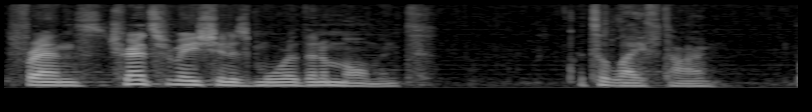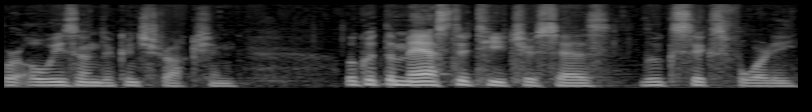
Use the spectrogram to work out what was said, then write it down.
friends, transformation is more than a moment. It's a lifetime. We're always under construction. Look what the master teacher says, Luke 6:40.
